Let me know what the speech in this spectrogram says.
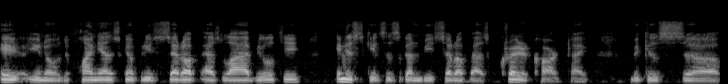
a, you know, the finance company set up as liability. In this case, it's going to be set up as credit card type because uh,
